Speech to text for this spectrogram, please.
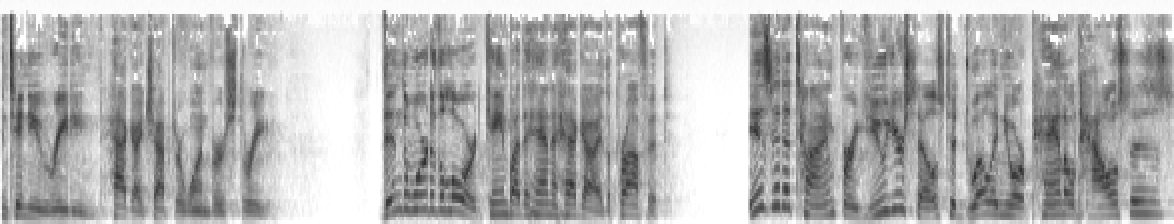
Continue reading Haggai chapter 1, verse 3. Then the word of the Lord came by the hand of Haggai the prophet. Is it a time for you yourselves to dwell in your paneled houses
